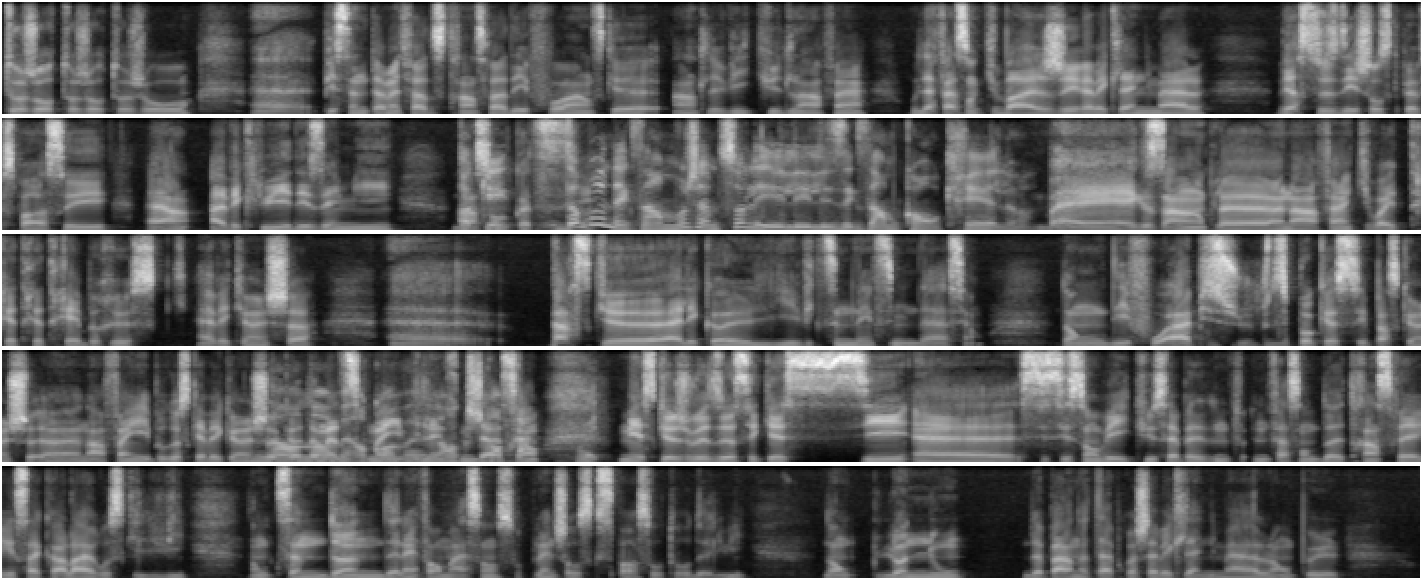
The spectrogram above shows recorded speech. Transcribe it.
Toujours, toujours, toujours. Euh, puis ça nous permet de faire du transfert des fois entre, ce que- entre le vécu de l'enfant ou la façon qu'il va agir avec l'animal versus des choses qui peuvent se passer euh, avec lui et des amis dans son quotidien. Donne-moi un exemple. Moi, j'aime ça, les, les- les exemples concrets. Là. Ben, exemple, euh, un enfant qui va être très, très, très brusque avec un chat euh, parce que à l'école, il est victime d'intimidation. Donc, des fois, puis je ne dis pas que c'est parce qu'un enfant est brusque avec un chat Non, non, mais il vit l'intimidation. Oui. Mais ce que je veux dire, c'est que si, euh, si c'est son vécu, ça peut être une, une façon de transférer sa colère ou ce qu'il vit. Donc, ça nous donne de l'information sur plein de choses qui se passent autour de lui. Donc, là, nous, de par notre approche avec l'animal, on peut,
